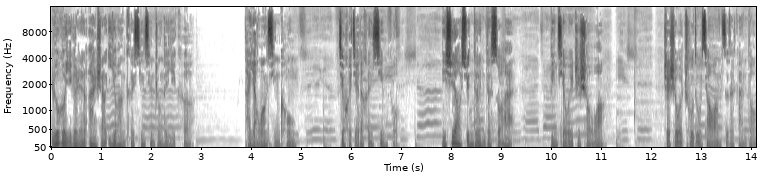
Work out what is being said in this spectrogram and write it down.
如果一个人爱上亿万颗星星中的一颗，他仰望星空，就会觉得很幸福。你需要寻得你的所爱，并且为之守望。这是我初读《小王子》的感动，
